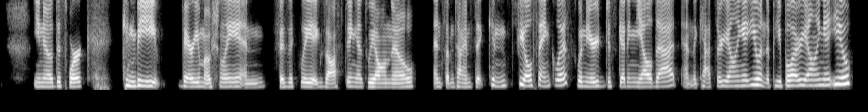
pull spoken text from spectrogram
You know, this work can be very emotionally and physically exhausting, as we all know. And sometimes it can feel thankless when you're just getting yelled at and the cats are yelling at you and the people are yelling at you.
